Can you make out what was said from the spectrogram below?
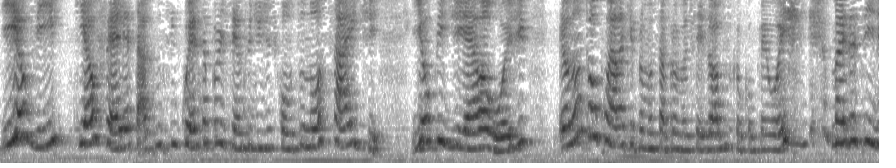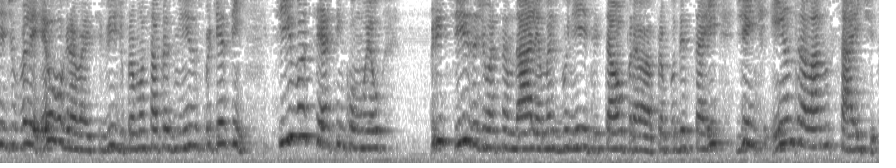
E eu vi que a Ofélia tá com 50% de desconto no site. E eu pedi ela hoje eu não tô com ela aqui pra mostrar pra vocês, óbvio que eu comprei hoje. Mas assim, gente, eu falei, eu vou gravar esse vídeo pra mostrar pras meninas, porque assim, se você, assim como eu, precisa de uma sandália mais bonita e tal pra, pra poder sair, gente, entra lá no site.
